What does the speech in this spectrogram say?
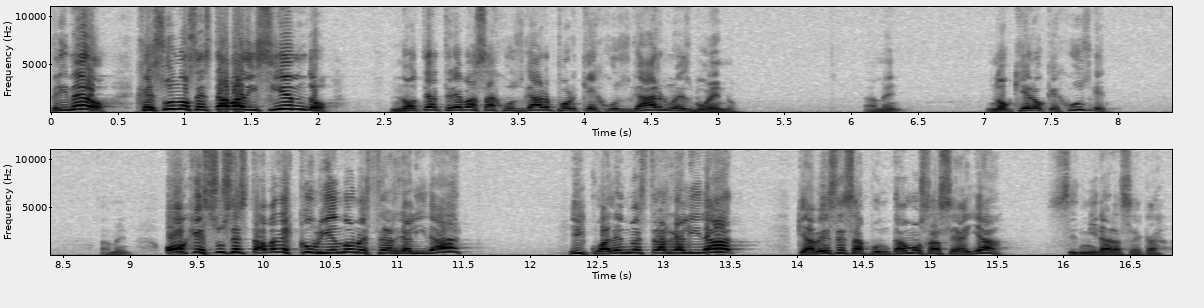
Primero, Jesús nos estaba diciendo, no te atrevas a juzgar porque juzgar no es bueno. Amén. No quiero que juzguen. Amén. O Jesús estaba descubriendo nuestra realidad. ¿Y cuál es nuestra realidad? Que a veces apuntamos hacia allá sin mirar hacia acá.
